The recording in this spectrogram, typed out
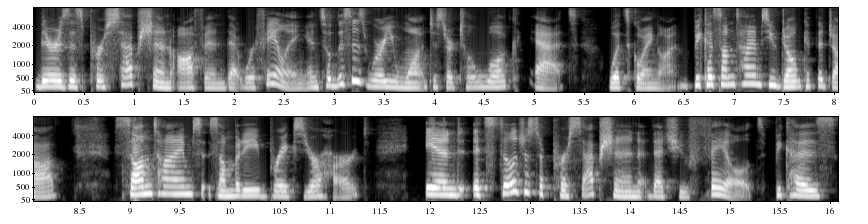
there is this perception often that we're failing. And so this is where you want to start to look at what's going on because sometimes you don't get the job. Sometimes somebody breaks your heart. And it's still just a perception that you failed because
